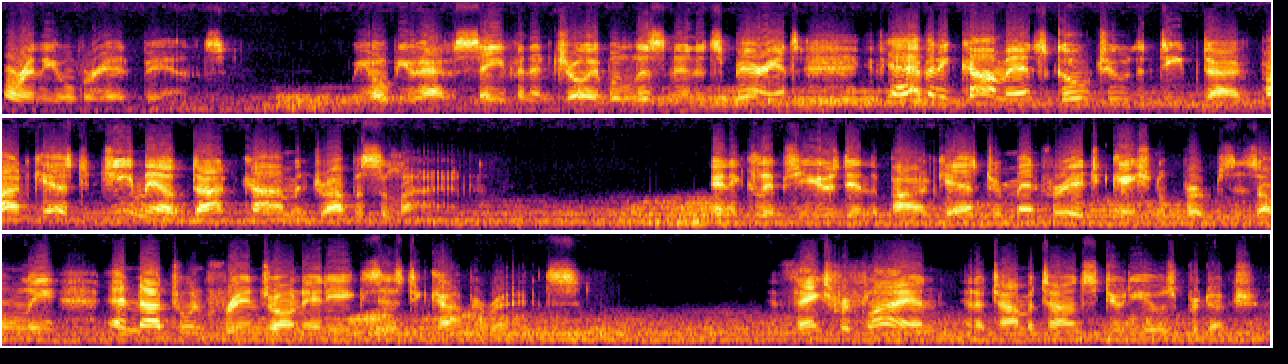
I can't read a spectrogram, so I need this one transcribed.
or in the overhead bins. We hope you had a safe and enjoyable listening experience. If you have any comments, go to the Deep Dive Podcast at gmail.com and drop us a line. Any clips used in the podcast are meant for educational purposes only and not to infringe on any existing copyrights. And Thanks for Flying, an Automaton Studios production.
